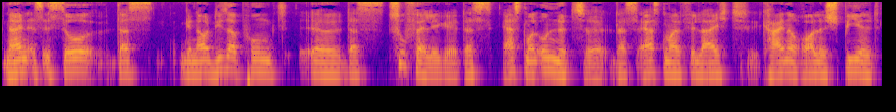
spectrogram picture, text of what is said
Nein, es ist so, dass genau dieser Punkt, äh, das Zufällige, das erstmal Unnütze, das erstmal vielleicht keine Rolle spielt,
